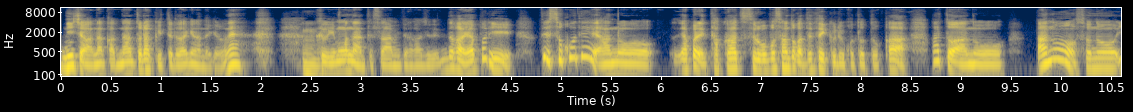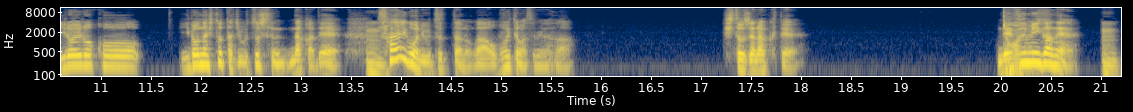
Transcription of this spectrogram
兄ちゃんはなんかなんとなく言ってるだけなんだけどね。うん。食い物なんてさみたいな感じで。だからやっぱりでそこであのやっぱり托発するお坊さんとか出てくることとかあとはあのあのそのいろいろこういろんな人たち映してる中で、うん。最後に映ったのが覚えてます？皆さん。人じゃなくてネズミがね、うん。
